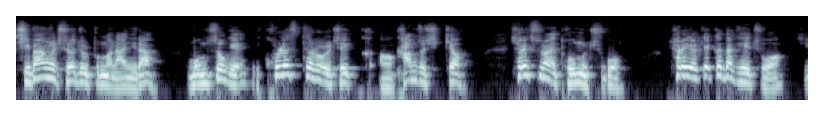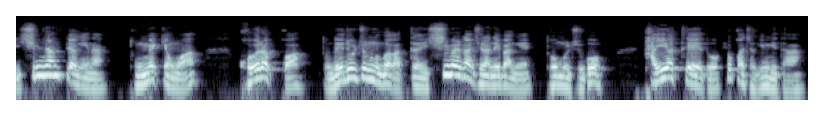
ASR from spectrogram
지방을 줄여줄 뿐만 아니라 몸속에 이 콜레스테롤을 제- 어, 감소시켜 혈액순환에 도움을 주고 혈액을 깨끗하게 해주어 이 심장병이나 동맥경화, 고혈압과 또 뇌졸중 등과 같은 심혈관 질환 예방에 도움을 주고 다이어트에도 효과적입니다.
